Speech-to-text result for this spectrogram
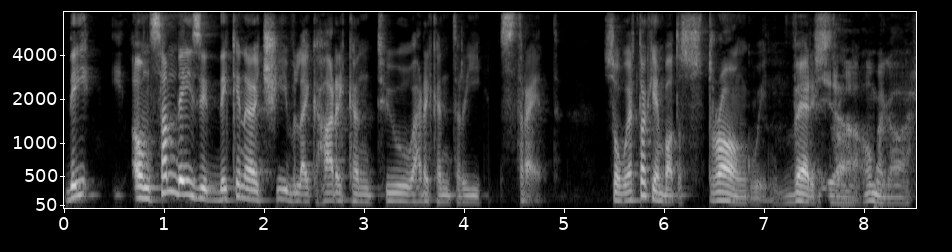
they on some days it, they can achieve like hurricane 2 hurricane 3 strength. So we're talking about a strong wind very strong. yeah oh my gosh.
